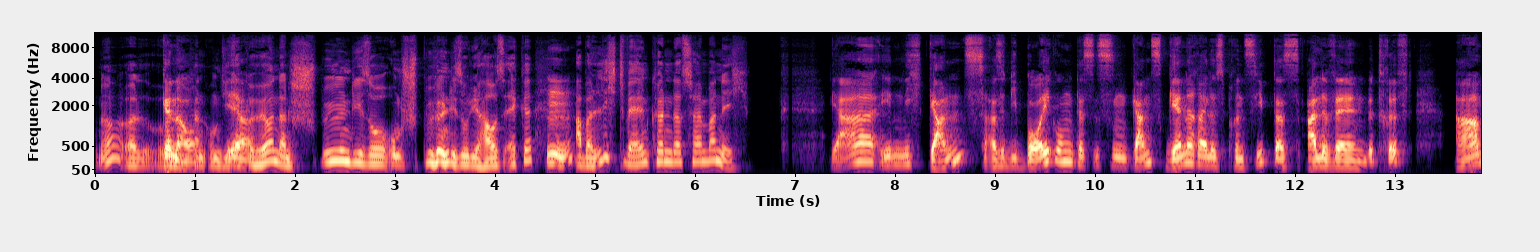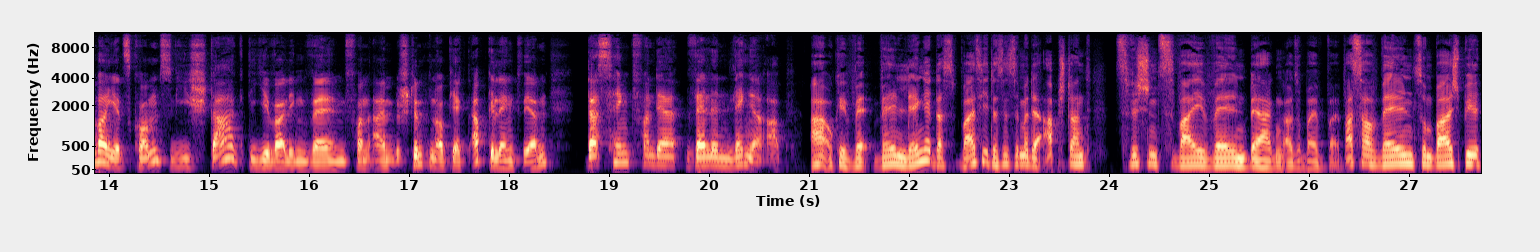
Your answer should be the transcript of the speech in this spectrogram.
Ne? Also genau. Man kann um die ja. Ecke hören, dann spülen die so, umspülen die so die Hausecke. Mhm. Aber Lichtwellen können das scheinbar nicht. Ja, eben nicht ganz. Also die Beugung, das ist ein ganz generelles Prinzip, das alle Wellen betrifft. Aber jetzt kommt's, wie stark die jeweiligen Wellen von einem bestimmten Objekt abgelenkt werden, das hängt von der Wellenlänge ab. Ah, okay. Wellenlänge, das weiß ich, das ist immer der Abstand zwischen zwei Wellenbergen. Also bei, bei Wasserwellen zum Beispiel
